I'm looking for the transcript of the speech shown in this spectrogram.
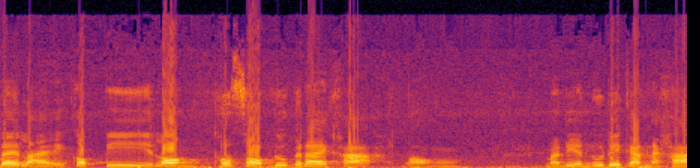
ได้หลายก๊อปปี้ลองทดสอบดูก็ได้ค่ะ ลองมาเรียนรู้ด้วยกันนะคะ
